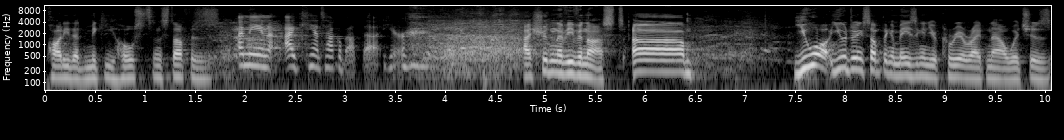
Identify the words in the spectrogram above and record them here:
party that Mickey hosts and stuff? Is I mean, I can't talk about that here. I shouldn't have even asked. Um, you are you're doing something amazing in your career right now, which is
